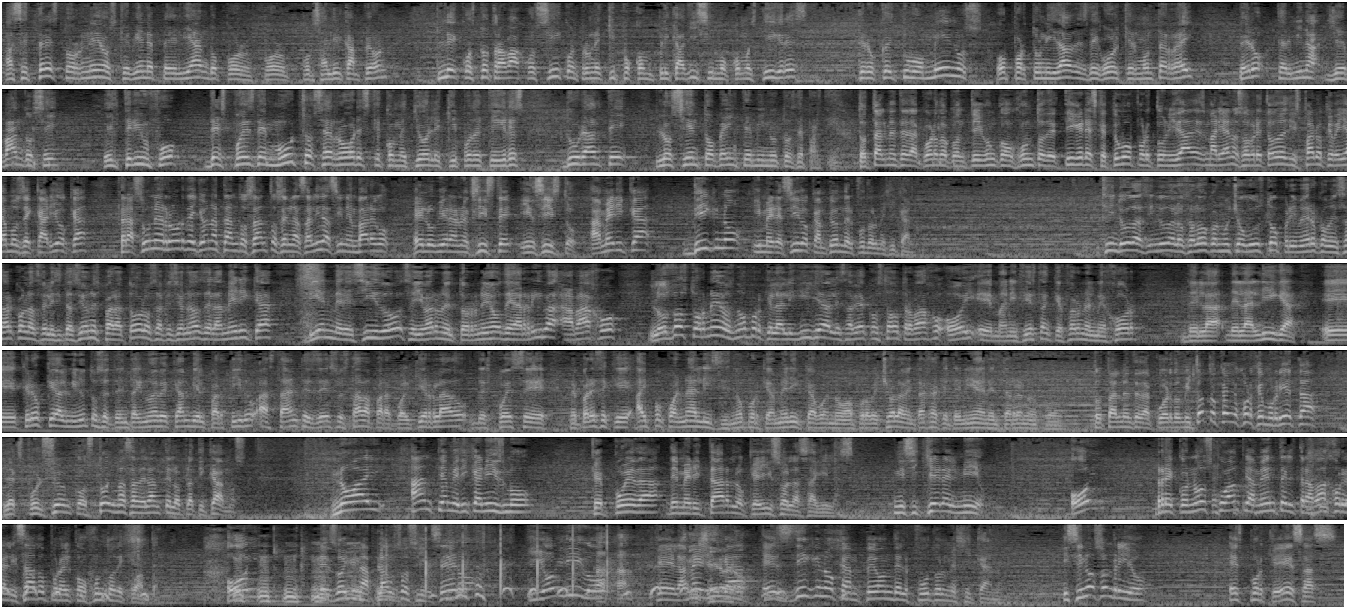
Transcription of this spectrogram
hace tres torneos que viene peleando por, por, por salir campeón. Le costó trabajo, sí, contra un equipo complicadísimo como es Tigres. Creo que hoy tuvo menos oportunidades de gol que en Monterrey, pero termina llevándose el triunfo después de muchos errores que cometió el equipo de Tigres durante los 120 minutos de partido. Totalmente de acuerdo contigo, un conjunto de Tigres que tuvo oportunidades, Mariano, sobre todo el disparo que veíamos de Carioca, tras un error de Jonathan Dos Santos en la salida, sin embargo, él hubiera no existe, insisto, América digno y merecido campeón del fútbol mexicano. Sin duda, sin duda, los saludo con mucho gusto. Primero comenzar con las felicitaciones para todos los aficionados del América, bien merecido, se llevaron el torneo de arriba abajo, los dos torneos, ¿no? Porque la liguilla les había costado trabajo, hoy eh, manifiestan que fueron el mejor de la, de la liga. Eh, creo que al minuto 79 cambia el partido, hasta antes de eso estaba para cualquier lado, después eh, me parece que hay poco análisis, ¿no? Porque América, bueno, aprovechó la ventaja que tenía en el terreno de juego. Totalmente de acuerdo. Mi Toto Cayo Jorge Murrieta, la expulsión costó y más adelante lo platicamos. No hay antiamericanismo que pueda demeritar lo que hizo las Águilas, ni siquiera el mío. Hoy reconozco ampliamente el trabajo realizado por el conjunto de Cuapa. Hoy les doy un aplauso sincero y hoy digo que el América es digno campeón del fútbol mexicano. Y si no sonrío, es porque esas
